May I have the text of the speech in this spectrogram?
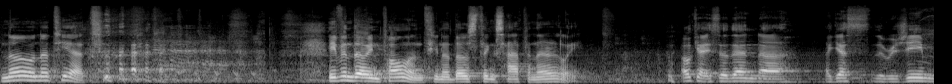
No, not yet. Even though in Poland, you know, those things happen early. Okay, so then uh, I guess the regime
